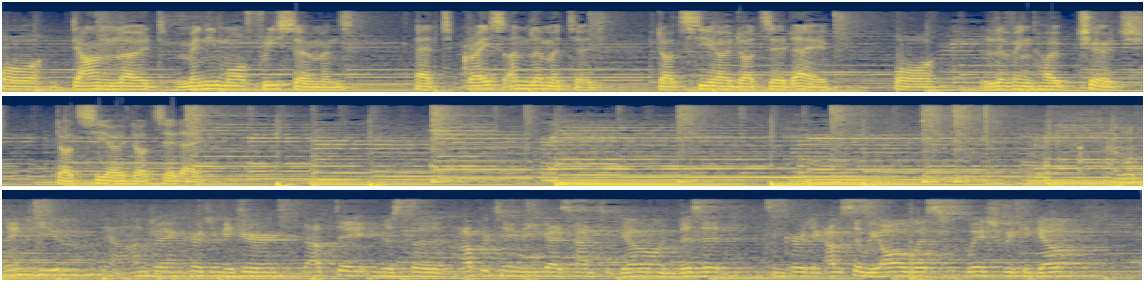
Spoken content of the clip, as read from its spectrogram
or download many more free sermons at graceunlimited.co.za or livinghopechurch.co.za. Uh, well, thank you. Uh, Andre, encouraging to hear the update and just the opportunity that you guys had to go and visit. It's encouraging. Obviously, we all wish, wish we could go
